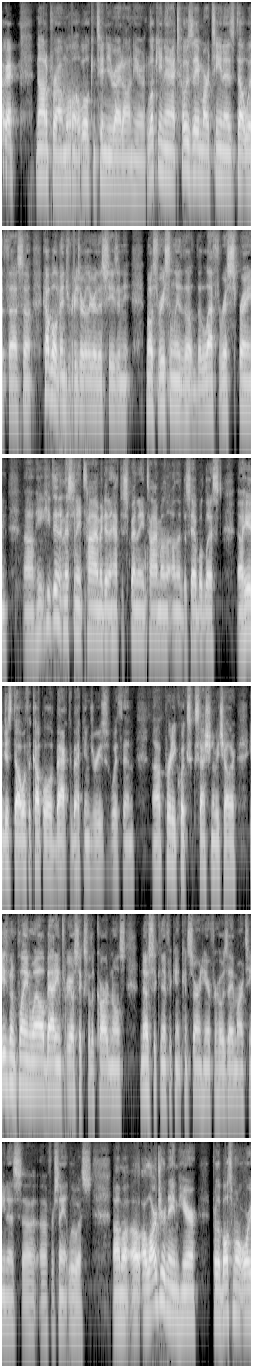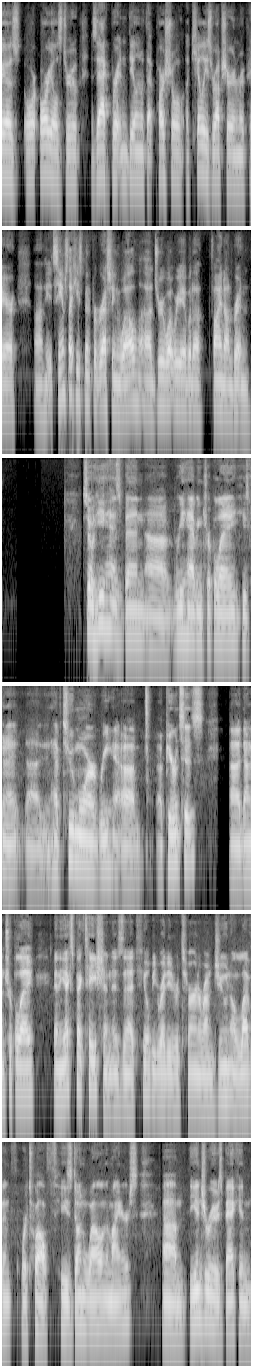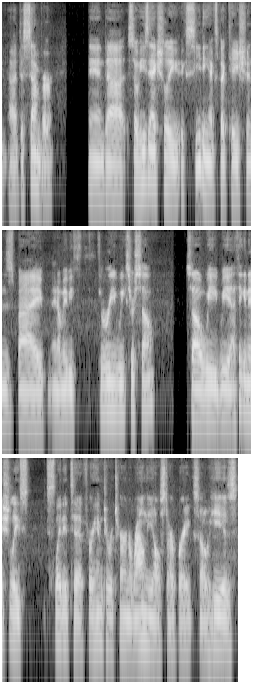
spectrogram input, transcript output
Okay, not a problem. We'll, we'll continue right on here. Looking at Jose Martinez, dealt with uh, a couple of injuries earlier this season. He, most recently, the, the left wrist sprain. Um, he, he didn't miss any time. I didn't have to spend any time on, on the disabled list. Uh, he had just dealt with a couple of back to back injuries within a pretty quick succession of each other. He's been playing well, batting 306 for the Cardinals. No significant concern here for Jose Martinez uh, uh for St. Louis. Um, a, a larger name here for the Baltimore Orioles, or, Orioles, Drew Zach Britton dealing with that partial Achilles rupture and repair. Um, it seems like he's been progressing well. Uh, Drew, what were you able to find on Britton? So he has been uh, rehabbing AAA. He's going to uh, have two more rehab um, appearances uh, down in AAA, and the expectation is that he'll be ready to return around June 11th or 12th. He's done well in the minors. Um, the injury was back in uh, December, and uh, so he's actually exceeding expectations by you know maybe three weeks or so. So we we I think initially slated to for him to return around the All Star break. So he is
